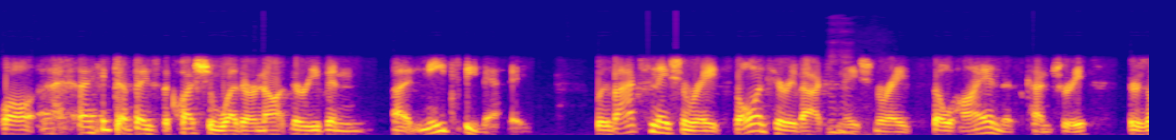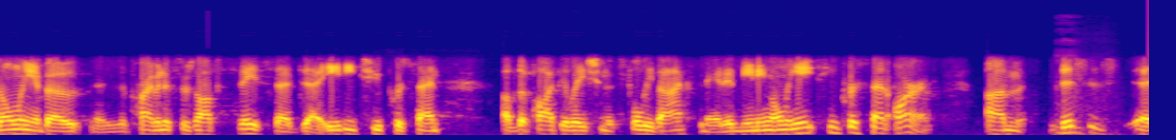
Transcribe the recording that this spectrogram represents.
Well, I think that begs the question whether or not there even uh, need to be mandates. With vaccination rates, voluntary vaccination mm-hmm. rates so high in this country, there's only about, the Prime Minister's office today said uh, 82% of the population is fully vaccinated, meaning only 18% aren't. Um, this is uh,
